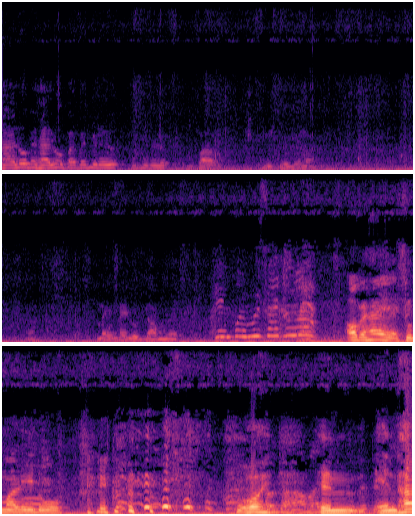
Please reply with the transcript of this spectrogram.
ถ่ายรูปไปถ่ายรูปไปเป็นที่ระลึกที่ระลึกฝากมีคืนนี้มา ไม่ไม่หลุดดำเลยยิงปืนมือซ้ายครั้งแรกเอาไปให้สุมาลีดู โอ้ย เห็นเห็นท่า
